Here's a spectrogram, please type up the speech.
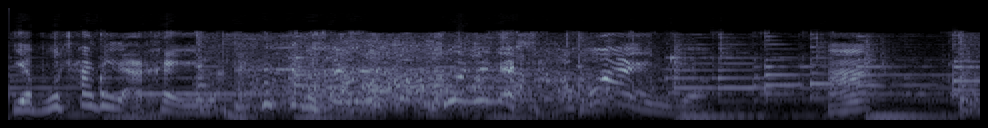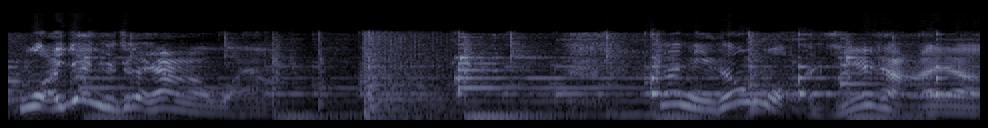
也不差这点黑了。你 说这这啥话呀？你说啊？我愿意这样啊，我呀。那你跟我急啥呀？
